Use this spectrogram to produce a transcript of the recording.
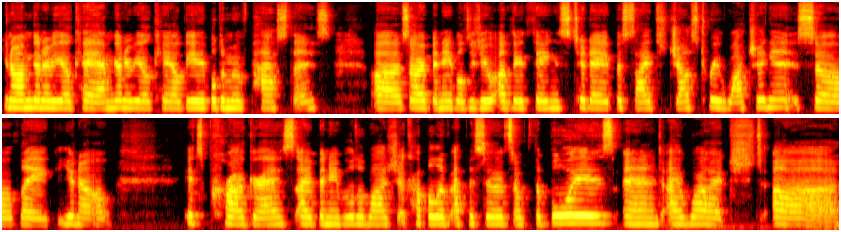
you know, I'm gonna be okay. I'm gonna be okay. I'll be able to move past this. Uh, so I've been able to do other things today besides just rewatching it. So like, you know, it's progress. I've been able to watch a couple of episodes of The Boys, and I watched uh,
